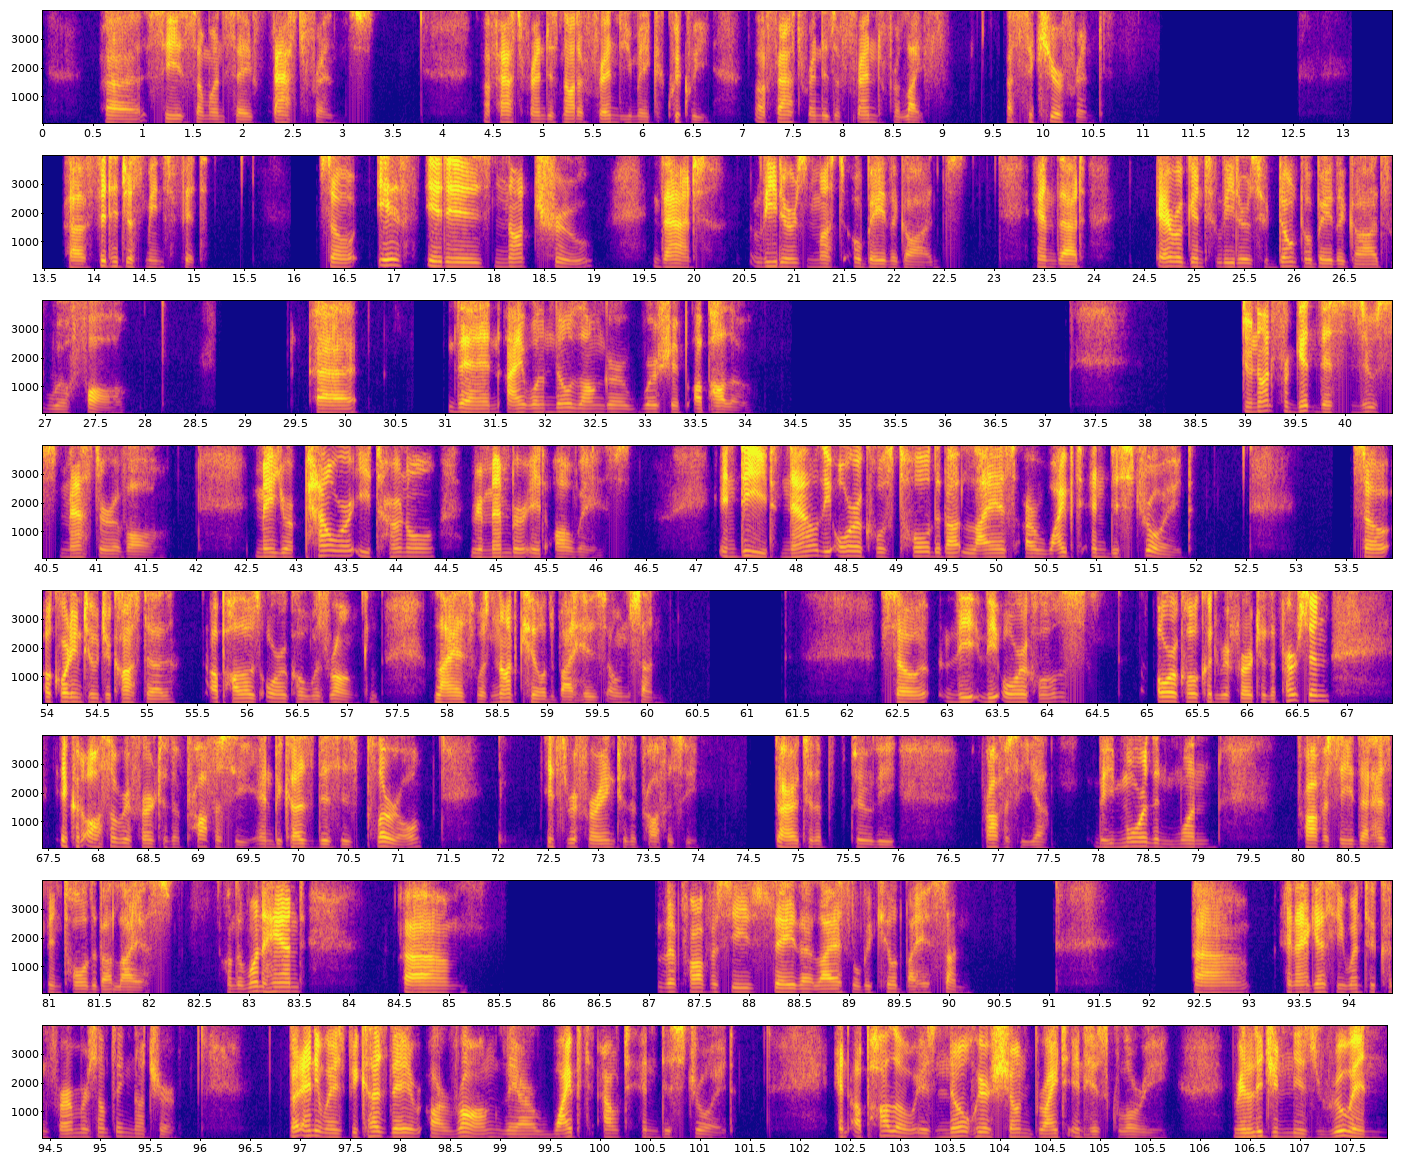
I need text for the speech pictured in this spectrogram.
uh, see someone say fast friends. A fast friend is not a friend you make quickly. A fast friend is a friend for life, a secure friend. Uh, fitted just means fit. So if it is not true that leaders must obey the gods and that arrogant leaders who don't obey the gods will fall, uh, then I will no longer worship Apollo. Do not forget this Zeus, master of all. May your power eternal remember it always. Indeed, now the oracles told about Laius are wiped and destroyed. So according to Jocasta, Apollo's oracle was wrong. Laius was not killed by his own son. So the the oracles oracle could refer to the person. It could also refer to the prophecy. And because this is plural, it's referring to the prophecy or to the to the prophecy. Yeah, the more than one prophecy that has been told about Laius. On the one hand, um, the prophecies say that Laius will be killed by his son. Uh, and I guess he went to confirm or something, not sure. But anyways, because they are wrong, they are wiped out and destroyed. And Apollo is nowhere shown bright in his glory. Religion is ruined.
